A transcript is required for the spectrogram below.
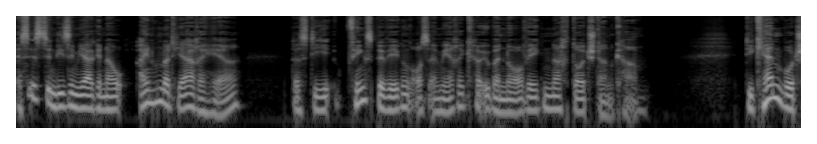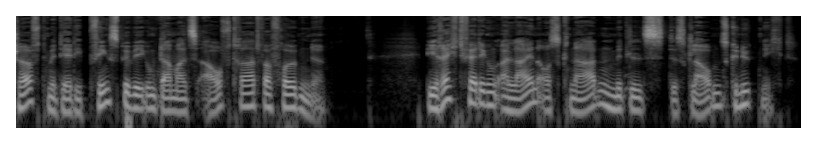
Es ist in diesem Jahr genau 100 Jahre her, dass die Pfingstbewegung aus Amerika über Norwegen nach Deutschland kam. Die Kernbotschaft, mit der die Pfingstbewegung damals auftrat, war folgende. Die Rechtfertigung allein aus Gnaden mittels des Glaubens genügt nicht.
